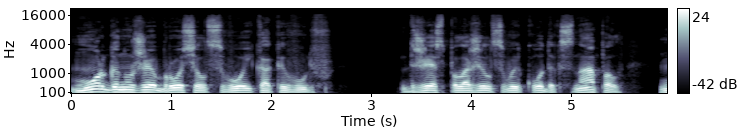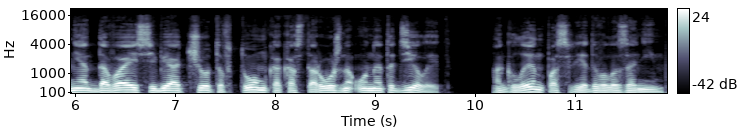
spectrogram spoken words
Морган уже бросил свой, как и Вульф. Джесс положил свой кодекс на пол, не отдавая себе отчета в том, как осторожно он это делает, а Глен последовала за ним.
